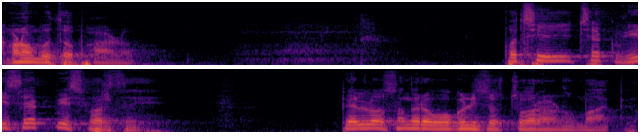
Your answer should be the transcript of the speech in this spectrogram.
ઘણો બધો ફાળો. પછી છેક વીસ એકવીસ વર્ષે પહેલો સંગ્રહ ઓગણીસો ચોરાણુંમાં આપ્યો.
